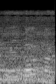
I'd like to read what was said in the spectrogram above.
Thank you.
